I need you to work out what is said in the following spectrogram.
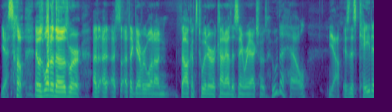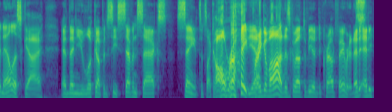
Yeah, so it was one of those where I, I, I think everyone on Falcons Twitter kind of had the same reaction: was who the hell, yeah, is this Kaden Elliss guy? And then you look up and see seven sacks, Saints. It's like, all right, yeah. bring him on. This is about to be a crowd favorite. Any, any,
